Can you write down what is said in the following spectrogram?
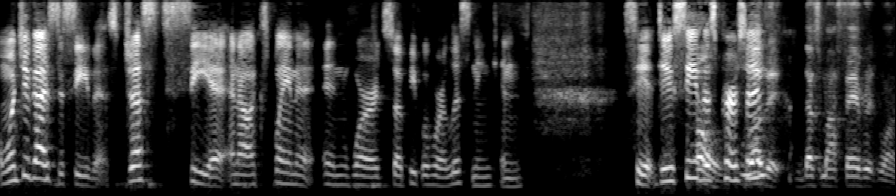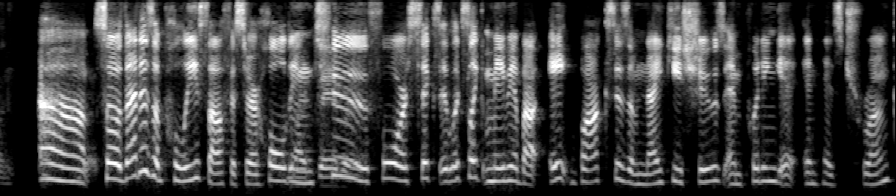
I want you guys to see this. Just see it, and I'll explain it in words so people who are listening can see it. Do you see this Oh, person? Love it. That's my favorite one. Uh, so that is a police officer holding two, four, six. It looks like maybe about eight boxes of Nike shoes and putting it in his trunk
